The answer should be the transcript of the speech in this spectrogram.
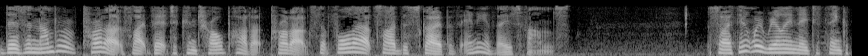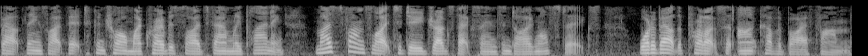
there's a number of products like vector control product, products that fall outside the scope of any of these funds. So I think we really need to think about things like vector control, microbicides, family planning. Most funds like to do drugs, vaccines and diagnostics. What about the products that aren't covered by a fund?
